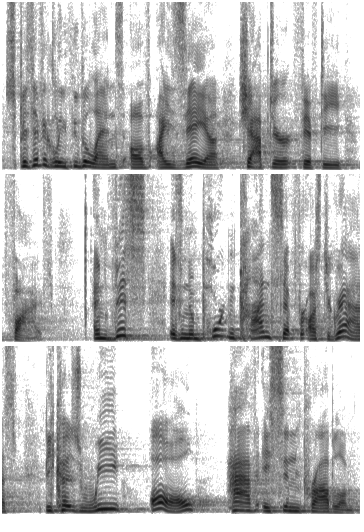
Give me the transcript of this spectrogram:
specifically through the lens of Isaiah chapter 55. And this is an important concept for us to grasp because we all have a sin problem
